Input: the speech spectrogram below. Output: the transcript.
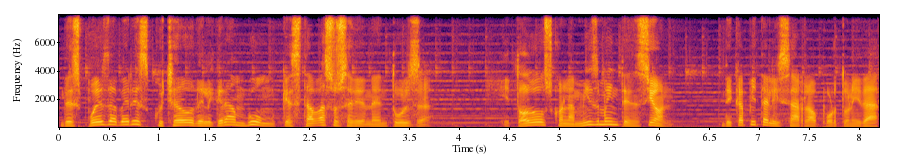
después de haber escuchado del gran boom que estaba sucediendo en Tulsa, y todos con la misma intención de capitalizar la oportunidad.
